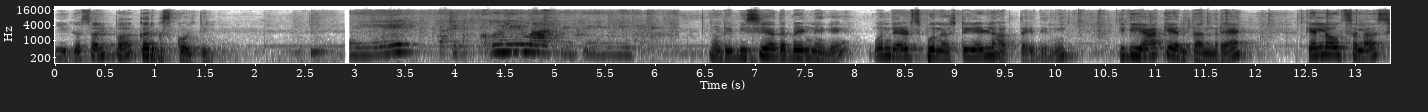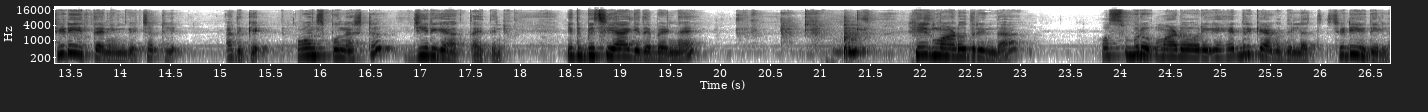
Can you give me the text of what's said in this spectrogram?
ಈಗ ಸ್ವಲ್ಪ ಕರಗಿಸ್ಕೊಳ್ತೀನಿ. ನೋಡಿ, ಬಿಸಿಯಾದ ಬೆಣ್ಣೆಗೆ ಒಂದೆರಡು ಸ್ಪೂನಷ್ಟು ಎಳ್ಳು ಹಾಕ್ತಾ ಇದ್ದೀನಿ. ಇದು ಯಾಕೆ ಅಂತಂದರೆ, ಕೆಲವು ಸಲ ಸಿಡಿಯುತ್ತೆ ನಿಮಗೆ ಚಕ್ಲಿ. ಅದಕ್ಕೆ ಒಂದು ಸ್ಪೂನಷ್ಟು ಜೀರಿಗೆ ಹಾಕ್ತಾ ಇದ್ದೀನಿ. ಇದು ಬಿಸಿಯಾಗಿದೆ ಬೆಣ್ಣೆ. ಹೀಗೆ ಮಾಡೋದ್ರಿಂದ ಹೊಸಬ್ರು ಮಾಡೋರಿಗೆ ಹೆದರಿಕೆ ಆಗೋದಿಲ್ಲ ಸಿಡಿಯುವುದಿಲ್ಲ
